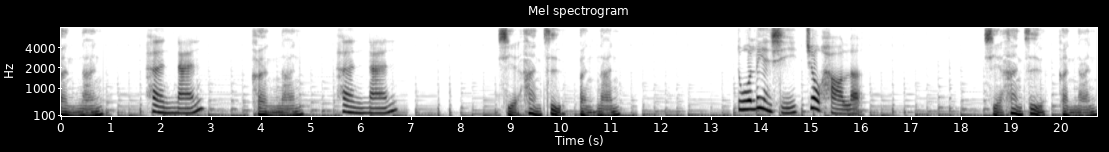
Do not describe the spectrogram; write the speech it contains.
很难，很难，很难，很难。写汉字很难，多练习就好了。写汉字很难，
